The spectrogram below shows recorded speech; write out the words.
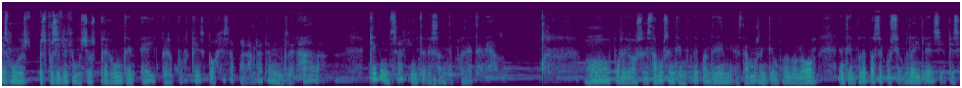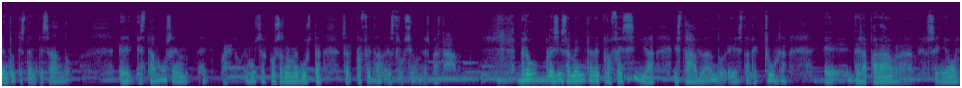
Es, muy, es posible que muchos pregunten, hey, pero ¿por qué escoge esa palabra tan enredada? ¿Qué mensaje interesante puede tener? Oh, por Dios, estamos en tiempo de pandemia, estamos en tiempo de dolor, en tiempo de persecución de la iglesia, que siento que está empezando. Eh, estamos en, eh, bueno, en muchas cosas no me gusta ser profeta de destrucción, es verdad. Pero precisamente de profecía está hablando esta lectura eh, de la palabra del Señor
